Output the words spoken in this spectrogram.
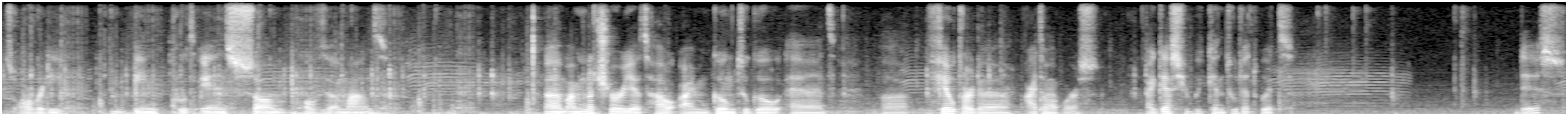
it's already being put in some of the amount. Um, I'm not sure yet how I'm going to go and uh, filter the item hoppers. I guess we can do that with this.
